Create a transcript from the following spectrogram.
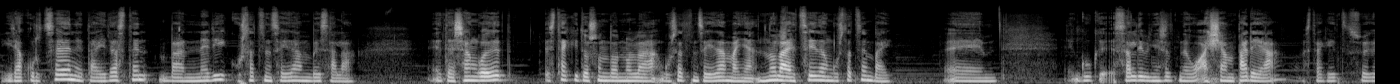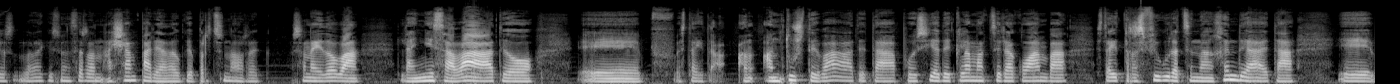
irakurtzen eta idazten, ba neri gustatzen zaidan bezala. Eta esango dut, ez dakit oso ondo nola gustatzen zaidan, baina nola etzaidan gustatzen bai. E, guk zaldi bine dugu asamparea, ez dakit, zuek ez badakizuen zerran, asamparea dauke pertsona horrek. Esan nahi do, ba, laineza bat, o, e, pf, ez an- antuste bat, eta poesia deklamatzerakoan, ba, ez dakit, transfiguratzen den jendea, eta e,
